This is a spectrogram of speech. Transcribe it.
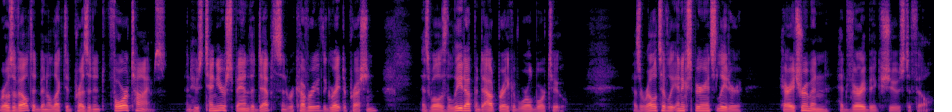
Roosevelt had been elected president four times, and whose tenure spanned the depths and recovery of the Great Depression, as well as the lead up and outbreak of World War II. As a relatively inexperienced leader, Harry Truman had very big shoes to fill.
